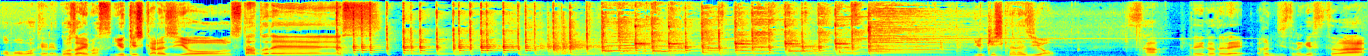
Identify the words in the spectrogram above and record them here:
思うわけでございます。ゆきしかラジオ、スタートです。ゆきしかラジオ。さあ、ということで、本日のゲストは、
